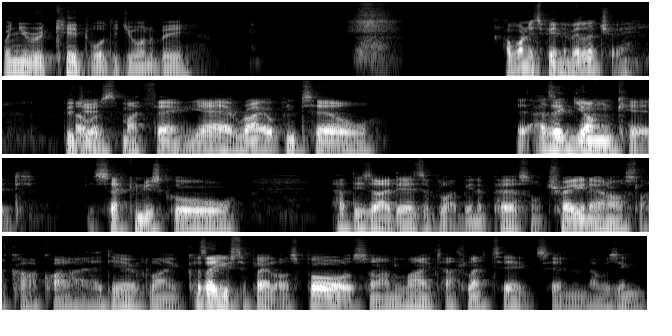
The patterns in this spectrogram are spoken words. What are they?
when you were a kid, what did you want to be? I wanted to be in the military. Did that you? was my thing. Yeah, right up until as a young kid, secondary school, had these ideas of like being a personal trainer, and I was like, oh, I quite like the idea of like because I used to play a lot of sports and I liked athletics, and I was in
